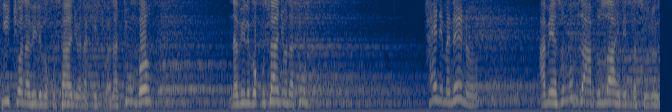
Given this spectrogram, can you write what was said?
kichwa na vilivyokusanywa na kichwa na tumbo na vilivyokusanywa na tumbo. Haya ni maneno ameyazungumza Abdullah bin Mas'ud.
